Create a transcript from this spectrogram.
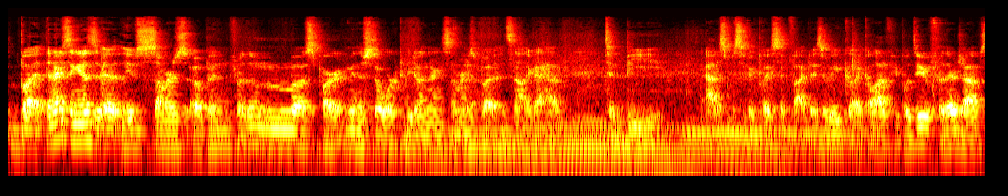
but the nice thing is it leaves summers open for the most part. I mean, there's still work to be done during summers, but it's not like I have to be at a specific place like five days a week like a lot of people do for their jobs.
